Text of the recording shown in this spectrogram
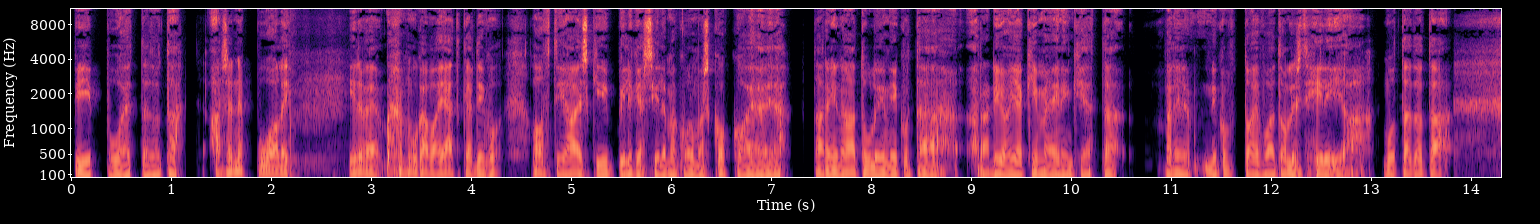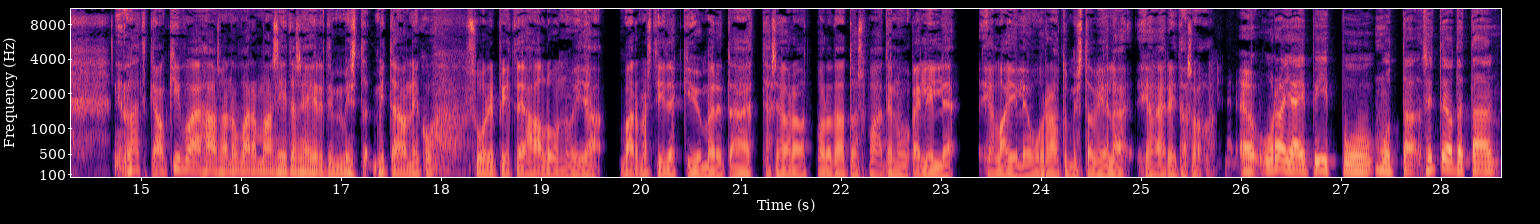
piippuu että tota, asennepuoli, hirveän mukava jätkä, niin kuin off the ice pilke silmäkulmassa koko ajan ja tarinaa tuli niin kuin tämä radio että välillä niin kuin toivoa, että olisit hiljaa. Mutta tota, lätkä on kiva ja hän on saanut varmaan siitä se irti, mistä, mitä on niin suurin piirtein halunnut ja varmasti itsekin ymmärretään, että seuraavat portaat olisi vaatinut pelille ja lajille uhrautumista vielä ihan eri tasolla. Ura jäi piippuun, mutta sitten otetaan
